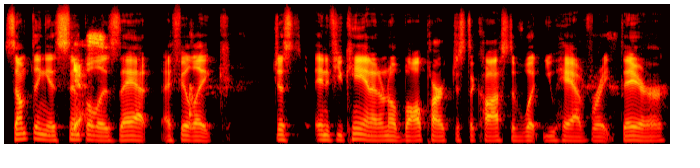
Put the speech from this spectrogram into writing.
something as simple Yes. as that, I feel like just and if you can, I don't know, ballpark just the cost of what you have right there.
